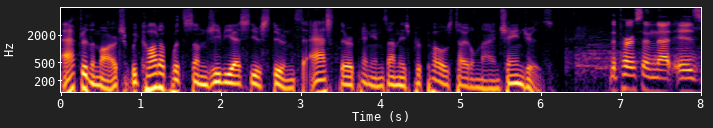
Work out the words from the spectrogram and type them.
After the march, we caught up with some GVSU students to ask their opinions on these proposed Title IX changes. The person that is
